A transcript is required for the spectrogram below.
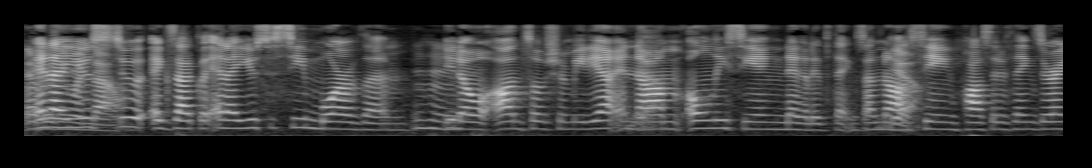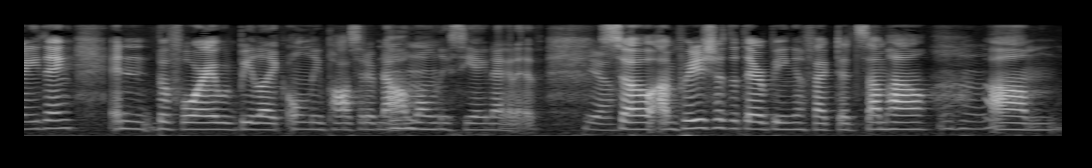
and I used down. to exactly and I used to see more of them, Mhm. you know, on social media and now I'm only seeing negative things. I'm not Yeah. seeing positive things or anything. And before it would be like only positive. Now I'm Mhm. only seeing negative. Yeah. So I'm pretty sure that they're being affected somehow. Mhm. Um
